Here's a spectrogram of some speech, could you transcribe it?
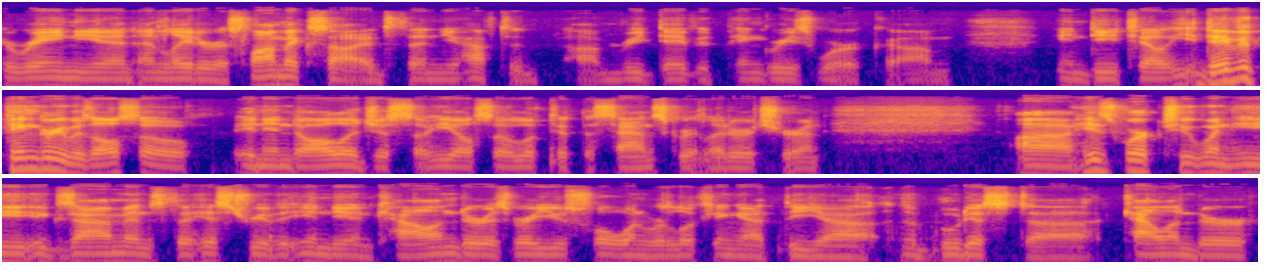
Iranian, and later Islamic sides, then you have to um, read David Pingree's work um, in detail. He, David Pingree was also an Indologist, so he also looked at the Sanskrit literature and uh, his work too, when he examines the history of the Indian calendar, is very useful when we're looking at the uh, the Buddhist uh, calendar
